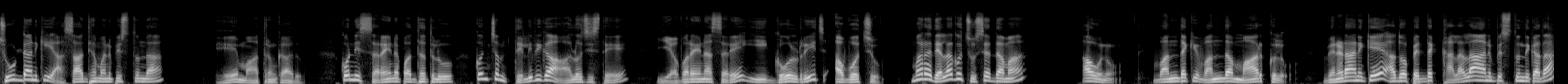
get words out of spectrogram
చూడ్డానికి అసాధ్యమనిపిస్తుందా? ఏ మాత్రం కాదు. కొన్ని సరైన పద్ధతులు కొంచెం తెలివిగా ఆలోచిస్తే ఎవరైనా సరే ఈ గోల్ రీచ్ అవ్వొచ్చు. మరదెలాగో చూసేద్దామా? అవును వందకి వంద మార్కులు. వినడానికే అదో పెద్ద కలలా అనిపిస్తుంది కదా.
